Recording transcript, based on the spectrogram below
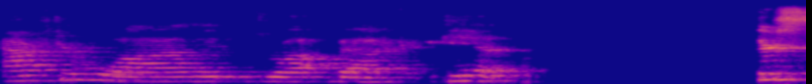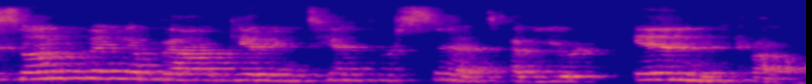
after a while it dropped back again. There's something about giving 10% of your income.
